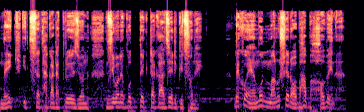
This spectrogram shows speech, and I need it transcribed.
নেক ইচ্ছা থাকাটা প্রয়োজন জীবনে প্রত্যেকটা কাজের পিছনে। দেখো, এমন মানুষের অভাব হবে না।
